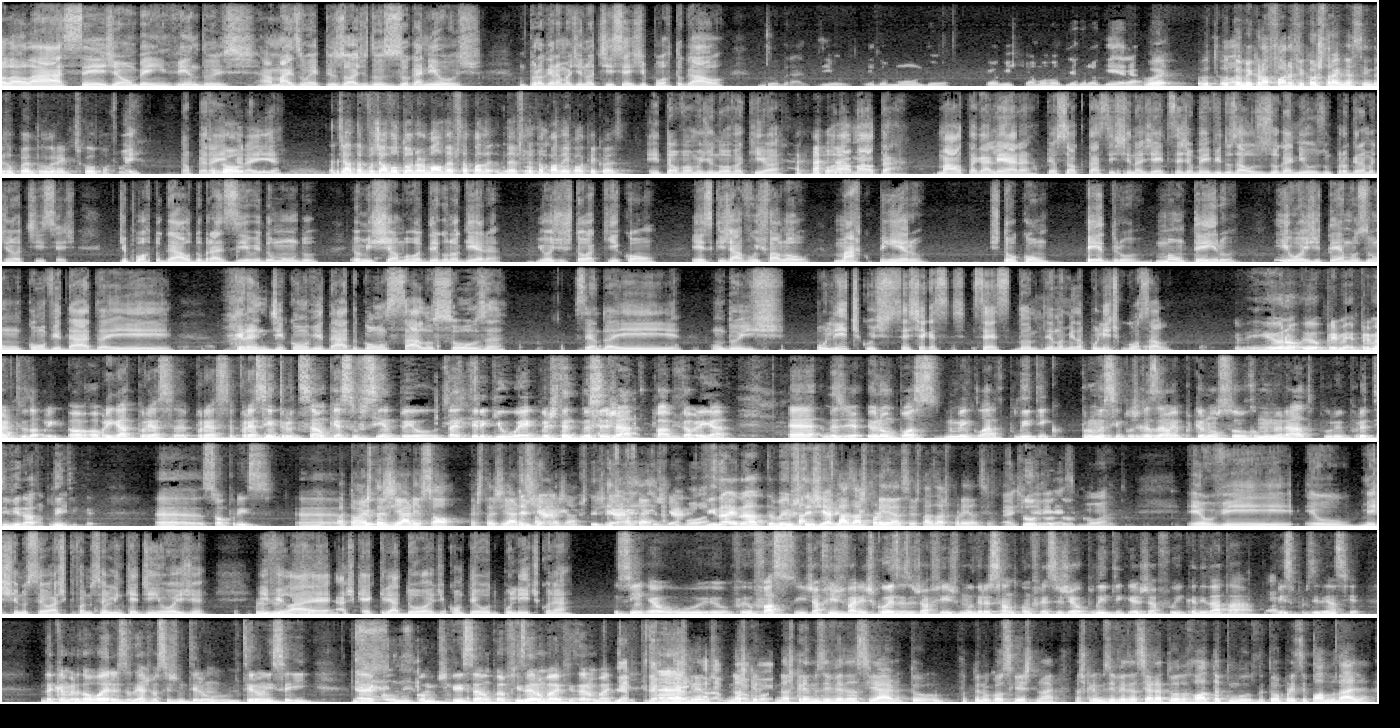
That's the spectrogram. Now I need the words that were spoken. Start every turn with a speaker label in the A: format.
A: Olá, olá, sejam bem-vindos a mais um episódio do Zuga News, um programa de notícias de Portugal, do Brasil e do mundo. Eu me chamo Rodrigo Nogueira.
B: Oi, o, o teu microfone ficou estranho assim de repente, Rodrigo, desculpa.
A: Foi? Então, peraí, ficou... peraí.
B: Já, tá, já voltou ao normal, deve, tapar, voltou, deve ter tapado voltou. aí qualquer coisa.
A: Então vamos de novo aqui, ó. Olá, malta! Malta, galera, pessoal que está assistindo a gente, sejam bem-vindos ao Zuga News, um programa de notícias de Portugal, do Brasil e do mundo. Eu me chamo Rodrigo Nogueira e hoje estou aqui com esse que já vos falou, Marco Pinheiro. Estou com Pedro Monteiro e hoje temos um convidado aí, grande convidado, Gonçalo Souza, sendo aí um dos políticos. Você chega, você denomina político, Gonçalo?
C: Eu não, eu, primeiro, primeiro de tudo, obrigado por essa, por, essa, por essa introdução que é suficiente para eu ter aqui o ego bastante massajado. Pá, muito obrigado. Uh, mas eu, eu, não posso nomenclar de político por uma simples razão, é porque eu não sou remunerado por, por atividade okay. política. Uh, só por isso.
B: Uh, então é estagiário só. É estagiário,
C: estagiário
B: só
C: para já. Estagiário, okay. estagiário. Vida à idade também, o estagiário.
B: Estás à experiência, estás à experiência.
A: Estou, estou, estou eu vi, eu mexi no seu, acho que foi no seu LinkedIn hoje, uhum, e vi uhum. lá, é, acho que é criador de conteúdo político, né?
C: Sim, eu, eu, eu faço e já fiz várias coisas, eu já fiz moderação de conferências geopolíticas, já fui candidato à vice-presidência da Câmara de Oeiras, aliás, vocês meteram, meteram isso aí, uh, como, como descrição. Então, fizeram bem, fizeram bem.
B: Fizeram uh, nós, queremos, nós, nós, queremos evidenciar, tu, tu não conseguiste, não é? Nós queremos evidenciar a tua derrota como a tua principal medalha.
